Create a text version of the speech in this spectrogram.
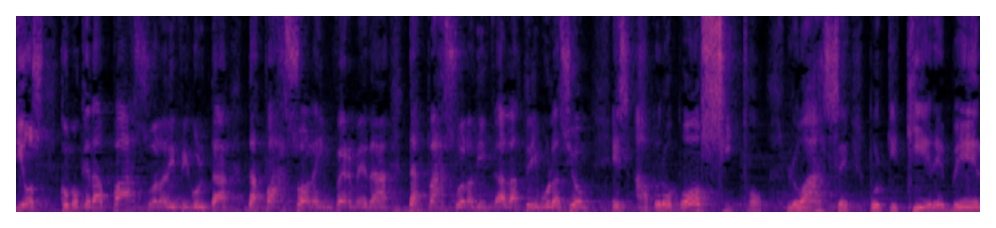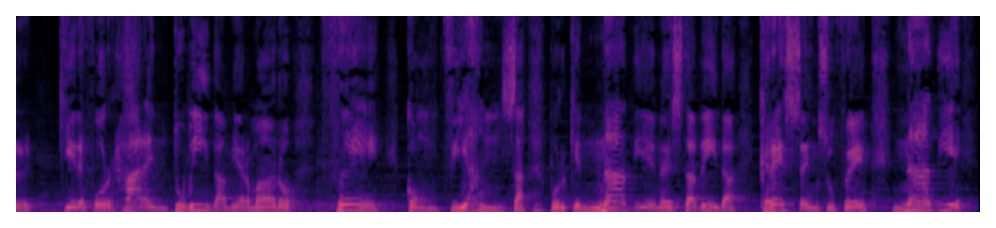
Dios como que da paso a la dificultad, da paso a la enfermedad, da paso a la, tribulación. Es a propósito, lo hace porque quiere ver quiere forjar en tu vida, mi hermano, fe, confianza, porque nadie en esta vida crece en su fe, nadie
